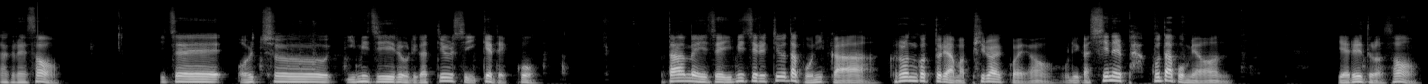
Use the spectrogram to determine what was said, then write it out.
자, 그래서 이제 얼추 이미지를 우리가 띄울 수 있게 됐고, 그 다음에 이제 이미지를 띄우다 보니까 그런 것들이 아마 필요할 거예요. 우리가 씬을 바꾸다 보면, 예를 들어서,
